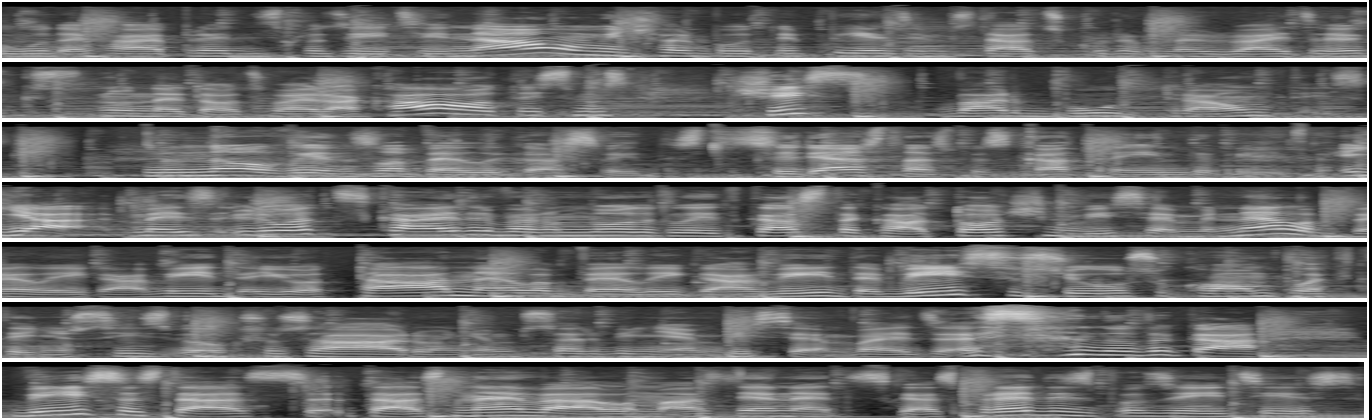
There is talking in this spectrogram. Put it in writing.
UDH predispozīcija nav, un viņš varbūt ir piedzimis tāds, kuram ir vajadzīgs nu, nedaudz vairāk haotisms, šis var būt traumatiski. Nu, nav vienas labvēlīgās vidas. Tas ir jāstāsta pēc katra individa. Jā, mēs ļoti skaidri varam nodalīt, kas tā kā točni visiem ir nelabvēlīgā vide, jo tā nelabvēlīgā vide visus jūsu komplektiņus izvilks uz ārā un jums ar viņiem visiem vajadzēs. nu, tā kā visas tās, tās nevēlamās ģenētiskās predispozīcijas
